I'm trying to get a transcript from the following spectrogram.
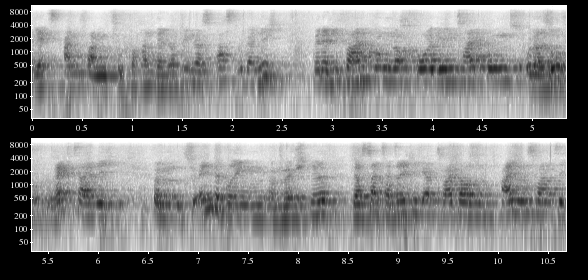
jetzt anfangen zu verhandeln, ob ihm das passt oder nicht. Wenn er die Verhandlungen noch vor dem Zeitpunkt oder so rechtzeitig ähm, zu Ende bringen äh, möchte, dass dann tatsächlich ab 2021,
